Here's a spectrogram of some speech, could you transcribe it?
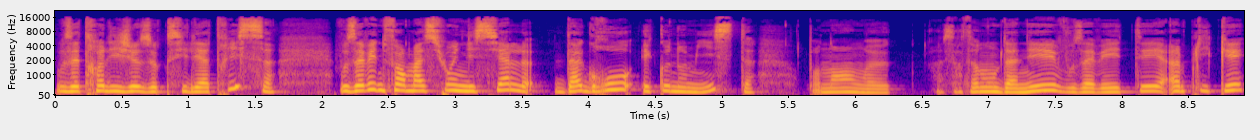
Vous êtes religieuse auxiliatrice. Vous avez une formation initiale d'agroéconomiste. Pendant euh, un certain nombre d'années, vous avez été impliquée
